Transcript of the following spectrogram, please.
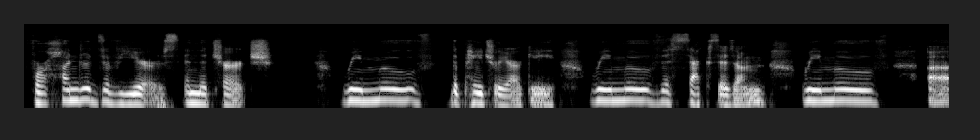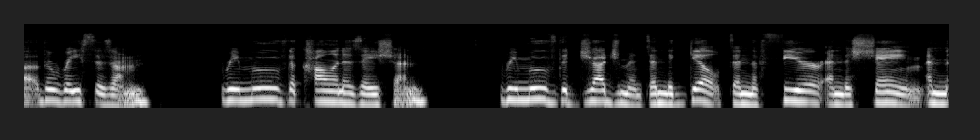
for hundreds of years in the church, remove the patriarchy, remove the sexism, remove uh, the racism, remove the colonization, remove the judgment and the guilt and the fear and the shame and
